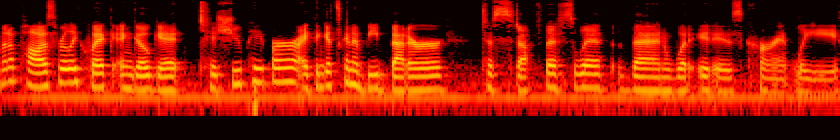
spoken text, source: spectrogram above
I'm going to pause really quick and go get tissue paper. I think it's going to be better to stuff this with than what it is currently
